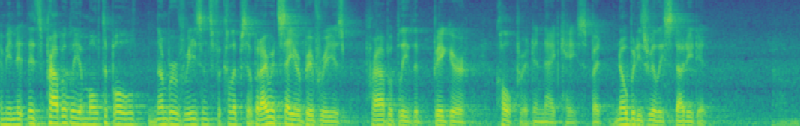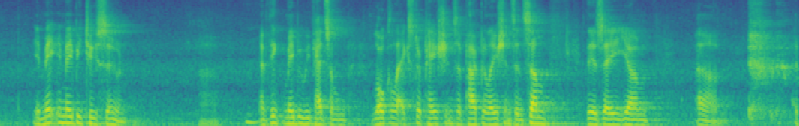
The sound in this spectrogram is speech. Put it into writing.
I mean, it, it's probably a multiple number of reasons for calypso, but I would say herbivory is probably the bigger culprit in that case, but nobody's really studied it. Um, it, may, it may be too soon. Uh, I think maybe we've had some local extirpations of populations, and some, there's a, um, uh, a,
